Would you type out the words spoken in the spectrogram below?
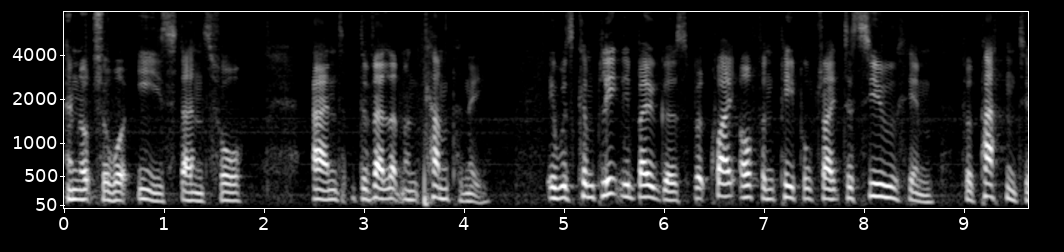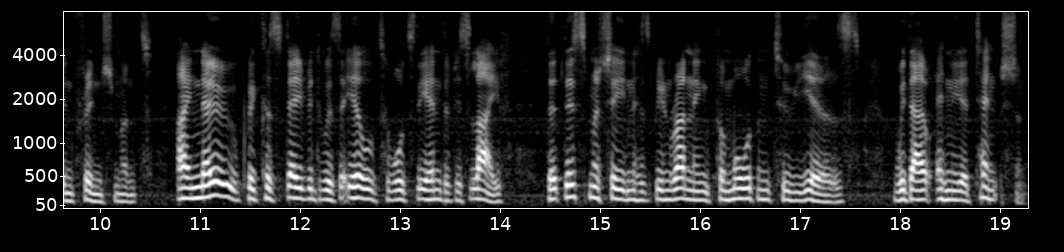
I'm not sure what E stands for, and Development Company. It was completely bogus, but quite often people tried to sue him for patent infringement. I know because David was ill towards the end of his life that this machine has been running for more than two years without any attention.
